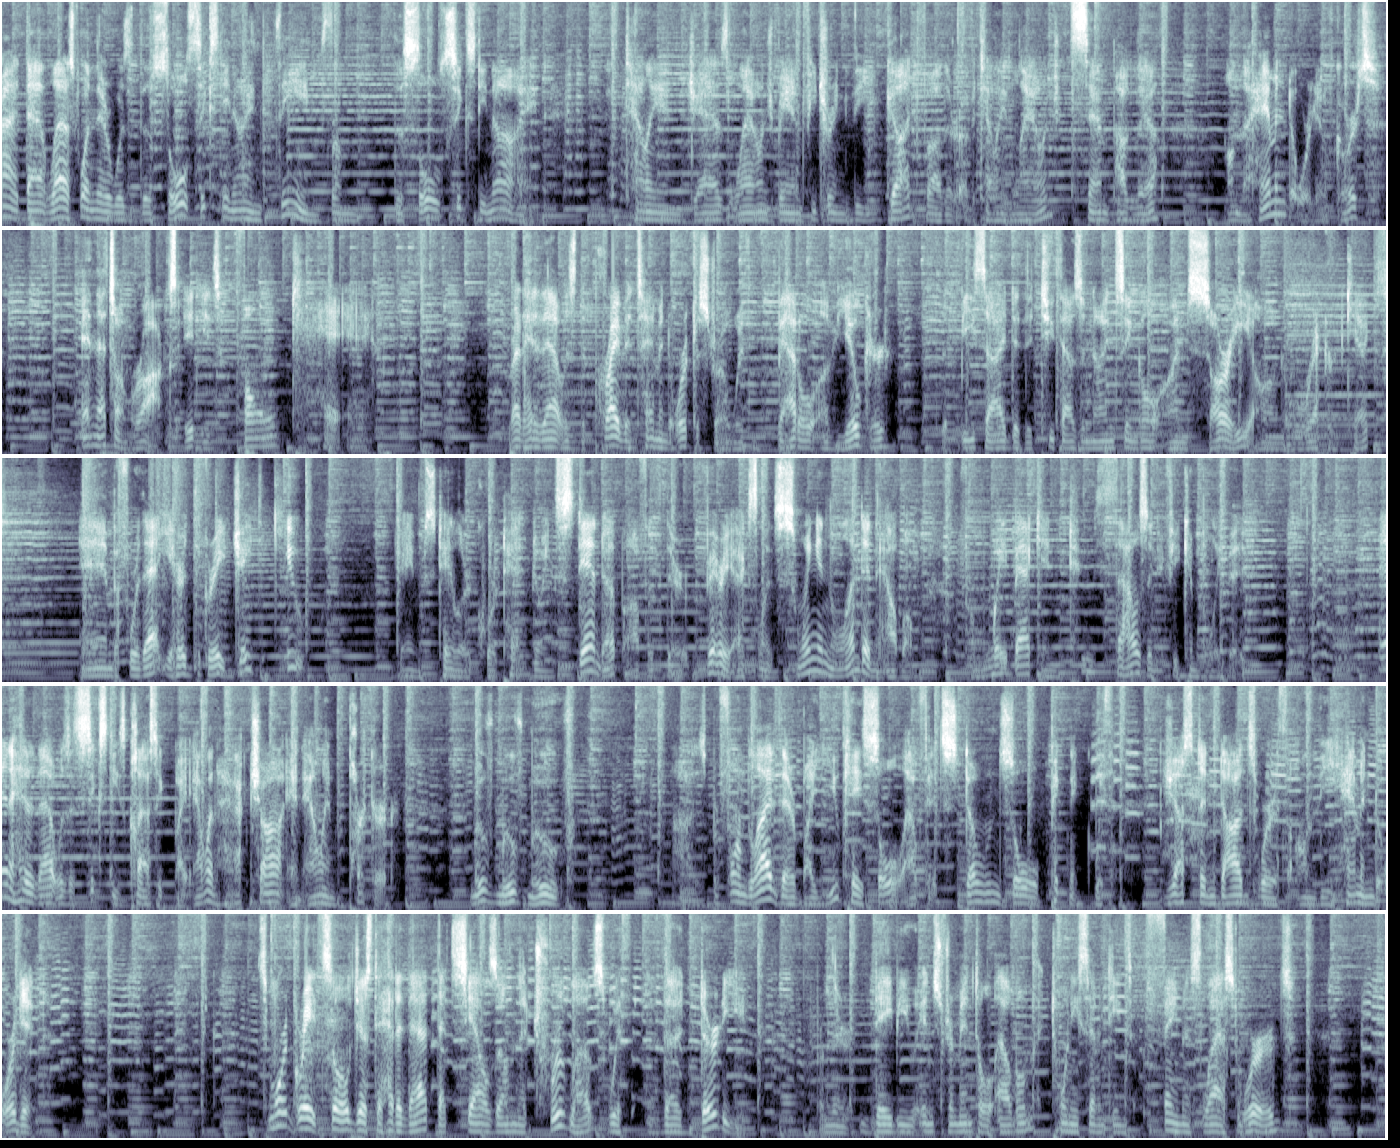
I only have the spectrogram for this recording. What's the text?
Last one there was the Soul 69 theme from the Soul 69, Italian jazz lounge band featuring the godfather of Italian lounge, Sam Paglia, on the Hammond organ, of course. And that's on rocks. It is funky. Right ahead of that was the Private Hammond Orchestra with Battle of Yoker, the B-side to the 2009 single I'm Sorry on Record Kicks. And before that, you heard the great JTQ, James Taylor Quartet, doing stand up off of their very excellent Swing in London album from way back in 2000, if you can believe it. And ahead of that was a 60s classic by Alan Hawkshaw and Alan Parker Move, Move, Move. Uh, it was performed live there by UK soul outfit Stone Soul Picnic with Justin Dodsworth on the Hammond organ. Some more great soul just ahead of that. That's Seattle's own The True Loves with The Dirty from their debut instrumental album, 2017's famous Last Words.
